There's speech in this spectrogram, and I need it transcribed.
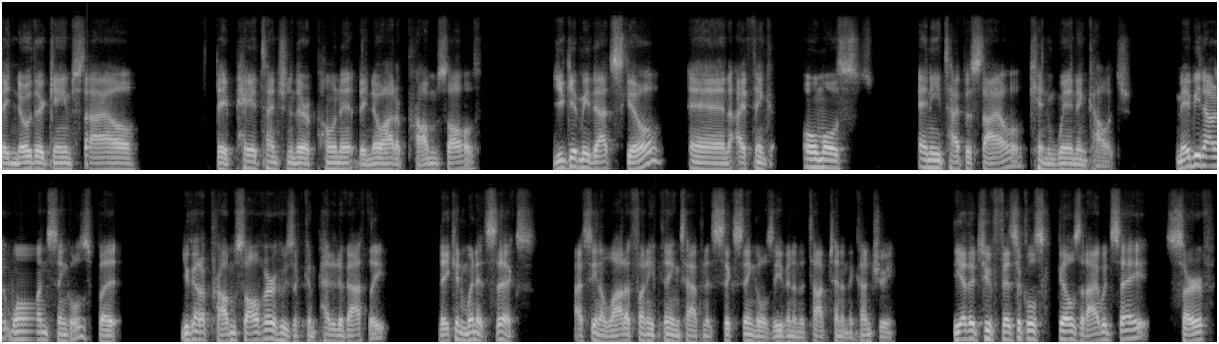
They know their game style. They pay attention to their opponent. They know how to problem solve. You give me that skill, and I think almost any type of style can win in college. Maybe not at one singles, but you got a problem solver who's a competitive athlete. They can win at six. I've seen a lot of funny things happen at six singles, even in the top 10 in the country. The other two physical skills that I would say serve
